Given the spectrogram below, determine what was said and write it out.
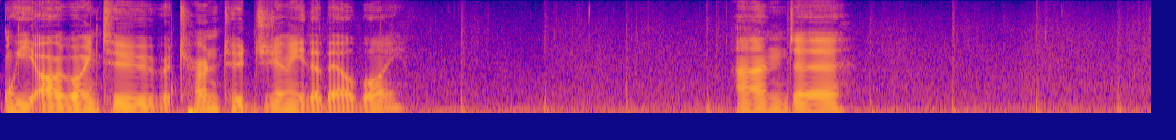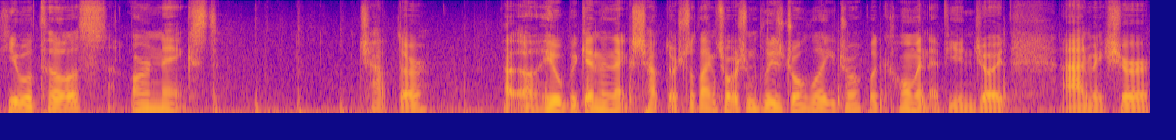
We are going to return to Jimmy the Bellboy. And uh, he will tell us our next chapter. Uh, uh, he'll begin the next chapter. So thanks for watching. Please drop a like, drop a comment if you enjoyed, and make sure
